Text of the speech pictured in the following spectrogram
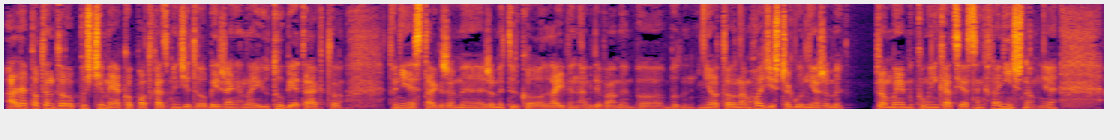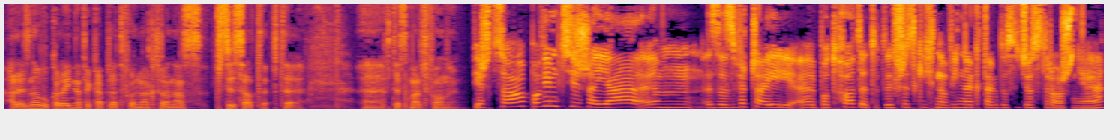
ale potem to opuścimy jako podcast, będzie do obejrzenia na YouTubie, tak? To, to nie jest tak, że my, że my tylko live'y nagrywamy, bo, bo nie o to nam chodzi, szczególnie, że my promujemy komunikację asynchroniczną, nie? Ale znowu kolejna taka platforma, która nas wsysa te, w te E, w te smartfony. Wiesz co, powiem ci, że ja zazwyczaj e, podchodzę do tych wszystkich nowinek tak dosyć ostrożnie,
